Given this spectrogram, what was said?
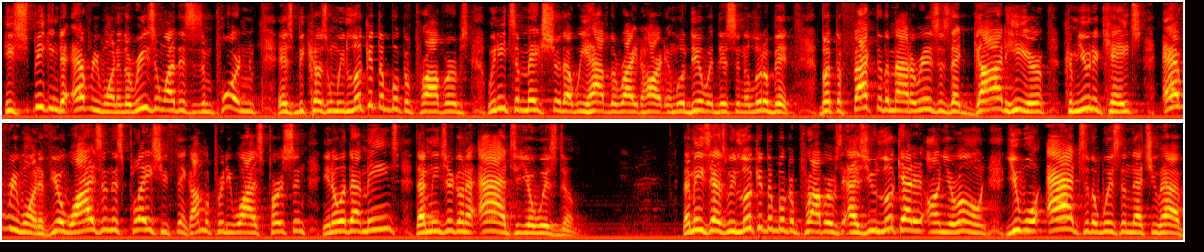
He's speaking to everyone. And the reason why this is important is because when we look at the book of Proverbs, we need to make sure that we have the right heart. And we'll deal with this in a little bit. But the fact of the matter is, is that God here communicates everyone. If you're wise in this place, you think, I'm a pretty wise person. You know what that means? That means you're going to add to your wisdom. That means as we look at the book of Proverbs, as you look at it on your own, you will add to the wisdom that you have.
